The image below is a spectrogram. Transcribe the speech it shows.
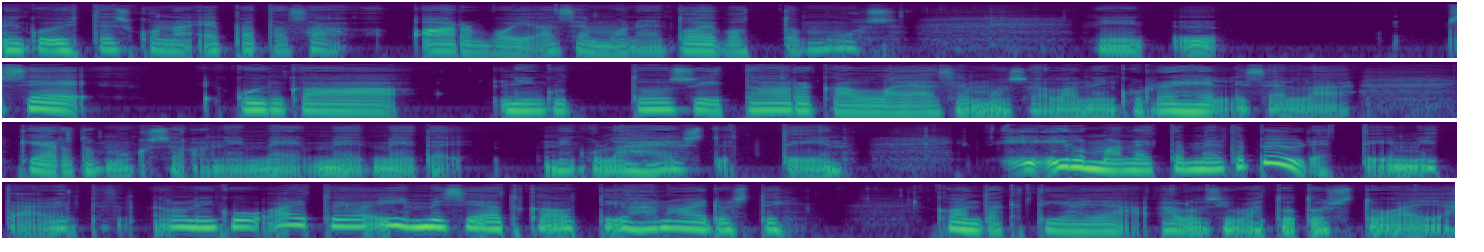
niin kuin yhteiskunnan epätasa-arvo ja semmoinen toivottomuus. Niin se, kuinka niin kuin tosi tarkalla ja semmoisella niin kuin rehellisellä kertomuksella niin me, me, meitä niin kuin lähestyttiin ilman, että meiltä pyydettiin mitään. Että oli niin kuin aitoja ihmisiä, jotka otti ihan aidosti kontaktia ja halusivat tutustua ja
